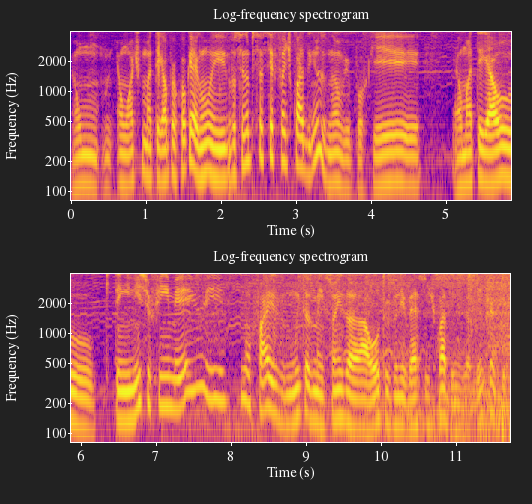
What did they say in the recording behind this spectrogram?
é um, é um ótimo material para qualquer um. E você não precisa ser fã de quadrinhos, não, viu? Porque é um material que tem início, fim e meio e não faz muitas menções a, a outros universos de quadrinhos, é bem tranquilo.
